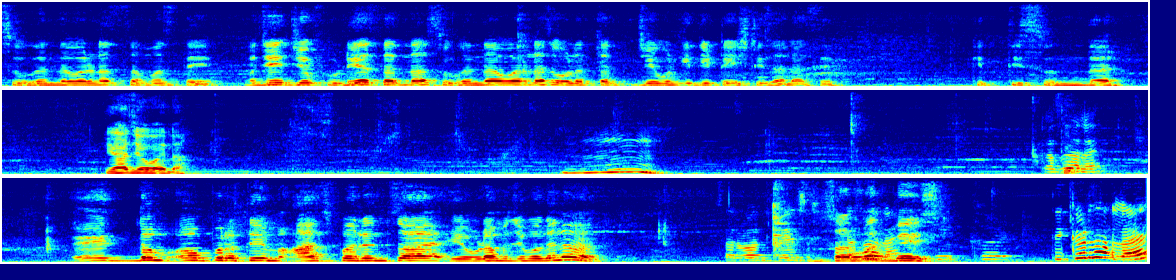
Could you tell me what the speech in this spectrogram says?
सुगंधावरनच समजते. म्हणजे जे फुडे असतात ना सुगंधावरनच ओळखतात. जेवण किती टेस्टी झालं असेल. किती सुंदर. या जेवायला. कसं झालंय? एकदम अप्रतिम. आजपर्यंतचा एवढा म्हणजे बोलते ना. सर्वात बेस्ट सर्वात बेस्ट तिखट झालंय?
